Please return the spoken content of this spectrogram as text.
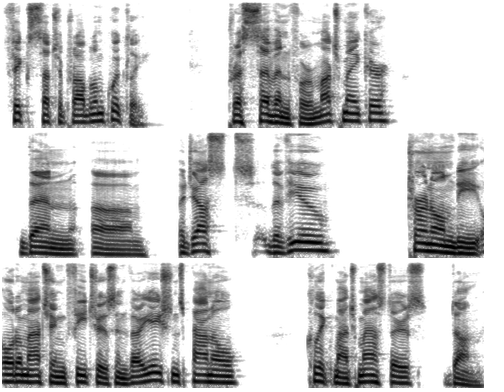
fix such a problem quickly. Press 7 for Matchmaker, then um, adjust the view, turn on the auto matching features in variations panel, click Match Masters, done.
